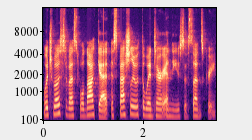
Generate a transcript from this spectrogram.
which most of us will not get, especially with the winter and the use of sunscreen.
